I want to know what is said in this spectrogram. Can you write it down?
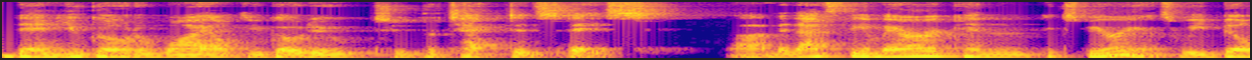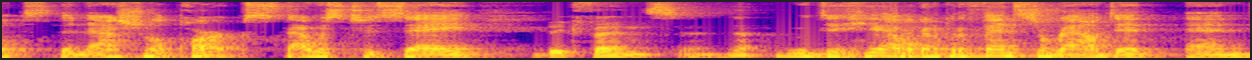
then you go to wild, you go to, to protected space. Um, and that's the American experience. We built the national parks. That was to say, big fence. And, yeah. To, yeah, we're going to put a fence around it and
